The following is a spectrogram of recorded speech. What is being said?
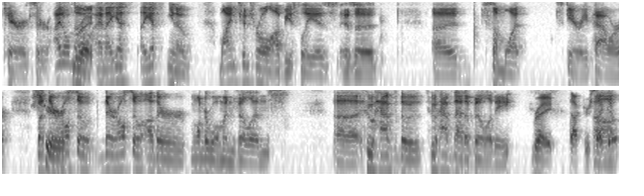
character. I don't know, Right. and I guess I guess you know, mind control obviously is is a, a somewhat scary power, but there are also there are also other Wonder Woman villains uh, who have those who have that ability. right, Doctor Psycho. Uh,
